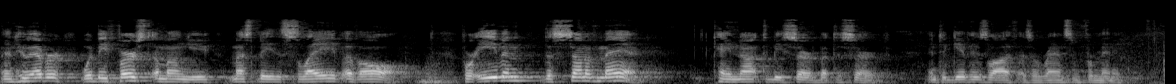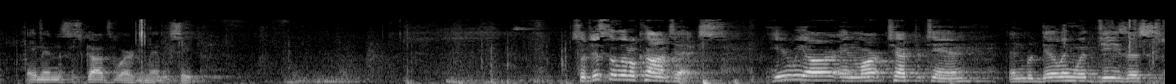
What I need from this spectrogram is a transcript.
And whoever would be first among you must be the slave of all. For even the son of man came not to be served, but to serve and to give his life as a ransom for many. Amen. This is God's word. You may be seated. So just a little context. Here we are in Mark chapter 10 and we're dealing with Jesus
